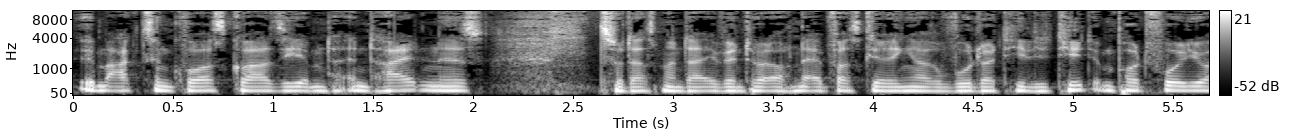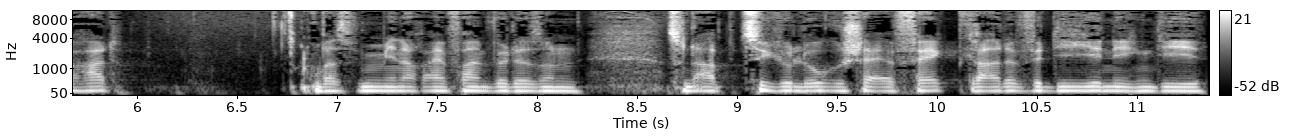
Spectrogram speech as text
im Aktienkurs quasi enthalten ist, so dass man da eventuell auch eine etwas geringere Volatilität im Portfolio hat. Was mir noch einfallen würde, so ein, so ein psychologischer Effekt, gerade für diejenigen, die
